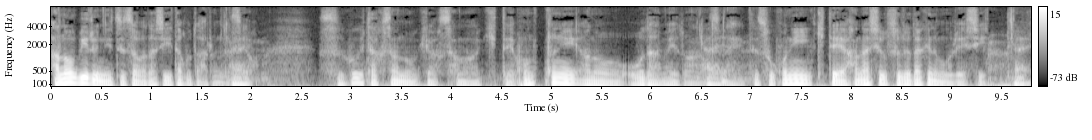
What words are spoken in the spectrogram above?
あのビルに実は私いたことあるんですよ。すごいたくさんのお客様が来て、本当にあのオーダーメイドなんですね、はい、でそこに来て話をするだけでも嬉しいい、はい。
